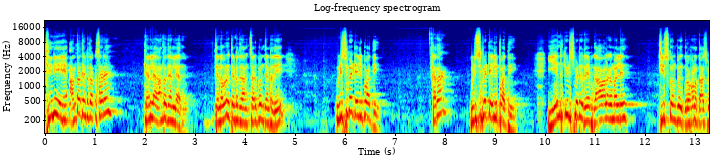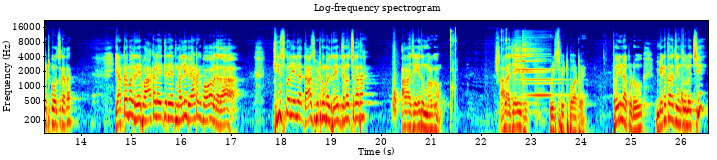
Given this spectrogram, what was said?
తిని అంతా తింటది ఒకసారి తినలేదు అంతా తినలేదు. తిన్నవరకు తింటది దానికి సరిపోని తింటది. విడిచిపెట్టి వెళ్ళిపోద్ది. కదా? విడిచిపెట్టి వెళ్ళిపోద్ది. ఎందుకు విడిచిపెట్టి? రేపు కావాలిగా మళ్ళీ? తీసుకొని పోయి గృహంలో దాచిపెట్టుకోవచ్చు కదా. ఎట్ట మళ్ళీ రేపు ఆకలి అయితే రేపు మళ్ళీ వేటకు పోవాలి కదా. తీసుకొని వెళ్ళి దాచిపెట్టుకుని మళ్ళీ రేపు తినొచ్చు కదా? అలా చేయదు మృగం. అలా చేయదు విడిచిపెట్టిపోవటమే. పోయినప్పుడు మిగతా జంతువులు వచ్చి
